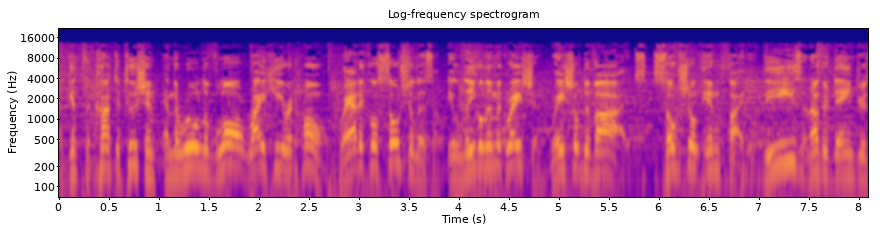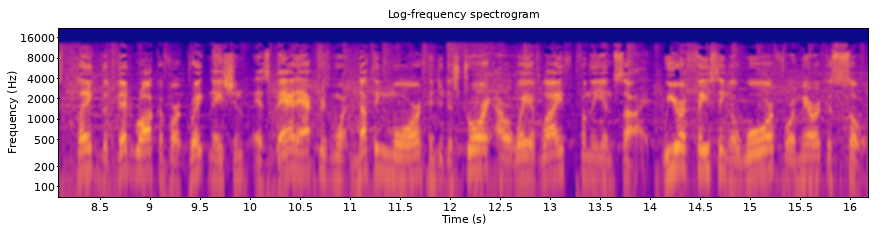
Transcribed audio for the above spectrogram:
against the Constitution and the rule of law right here at home. Radical socialism, illegal immigration, racial divides, social infighting. These and other dangers plague the bedrock of our great nation as bad actors want nothing more than to destroy our way of life from the inside. We are facing a war for America's soul.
